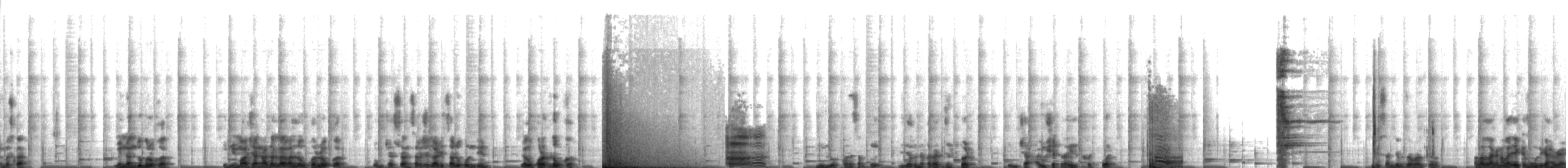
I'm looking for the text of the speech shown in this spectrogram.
नमस्कार मी नंदू ब्रोकर तुम्ही माझ्या नादाला लागा लवकर लवकर. तुमच्या संसाराची गाडी चालू करून देईन. लवकरात लवकर. मी लोकांना सांगतोय लग्न करा झटपट. तुमच्या आयुष्यात राहील खटपट. मी संदीप जवळकर. मला लग्नाला एकच मुलगी हवी आहे.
